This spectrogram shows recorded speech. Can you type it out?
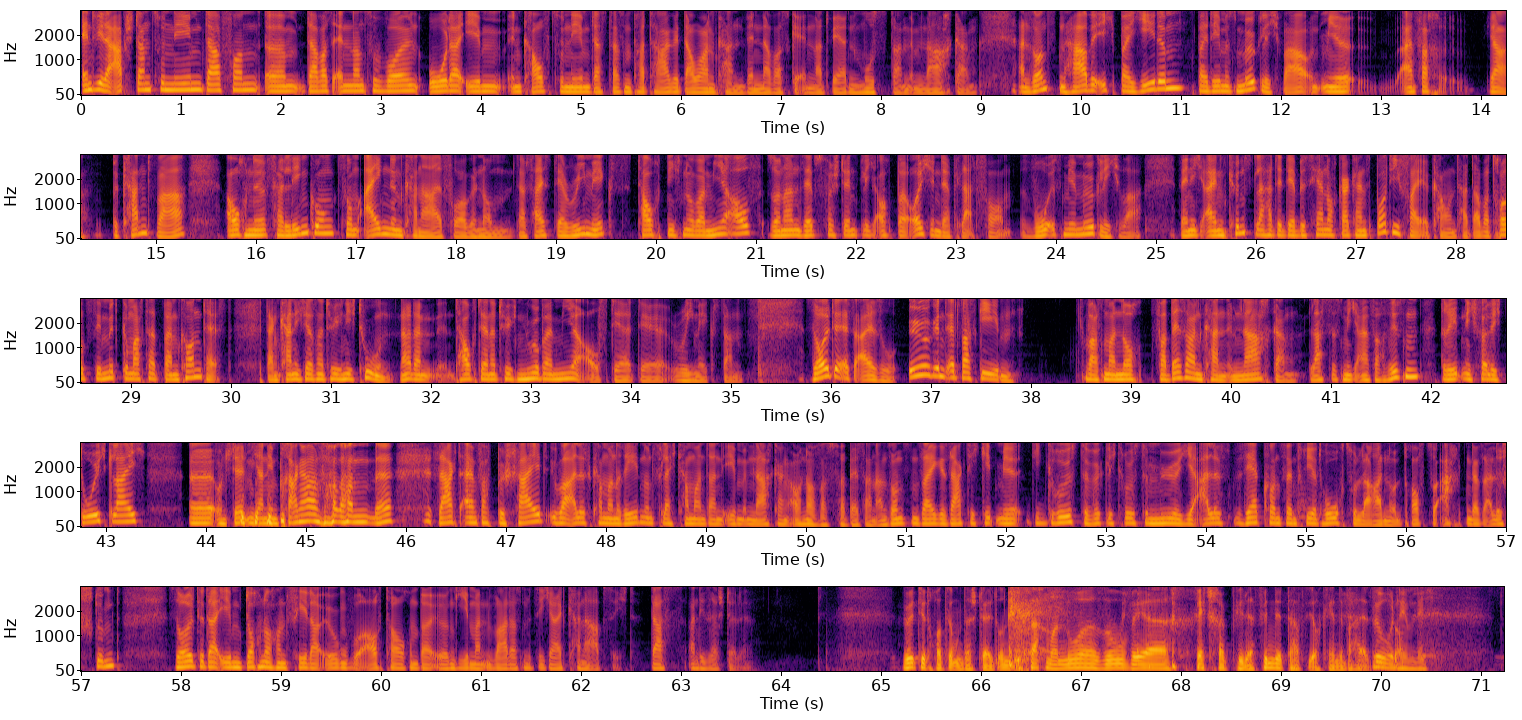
entweder Abstand zu nehmen davon, ähm, da was ändern zu wollen, oder eben in Kauf zu nehmen, dass das ein paar Tage dauern kann, wenn da was geändert werden muss, dann im Nachgang. Ansonsten habe ich bei jedem, bei dem es möglich war und mir einfach ja, bekannt war, auch eine Verlinkung zum eigenen Kanal vorgenommen. Das heißt, der Remix taucht nicht nur bei mir auf, sondern selbstverständlich auch bei euch in der Plattform, wo es mir möglich war. Wenn ich einen Künstler hatte, der bisher noch gar keinen Spotify-Account hat, aber trotzdem mitgemacht hat beim Contest, dann kann ich das natürlich nicht tun. Na, dann taucht der natürlich nur bei mir auf, der, der Remix dann. Sollte es also irgendetwas geben, was man noch verbessern kann im Nachgang. Lasst es mich einfach wissen, dreht nicht völlig durch gleich äh, und stellt mich an den Pranger, sondern ne, sagt einfach Bescheid, über alles kann man reden und vielleicht kann man dann eben im Nachgang auch noch was verbessern. Ansonsten sei gesagt, ich gebe mir die größte, wirklich größte Mühe, hier alles sehr konzentriert hochzuladen und darauf zu achten, dass alles stimmt. Sollte da eben doch noch ein Fehler irgendwo auftauchen bei irgendjemandem, war das mit Sicherheit keine Absicht. Das an dieser Stelle. Wird dir trotzdem unterstellt. Und ich sag mal nur so, wer Rechtschreibfehler findet, darf sie auch gerne behalten. So, nämlich.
